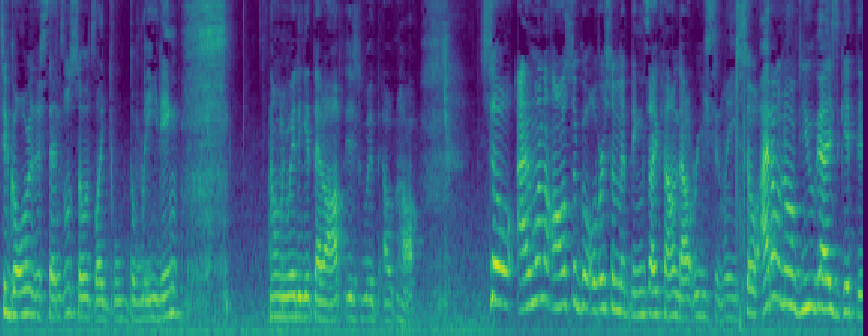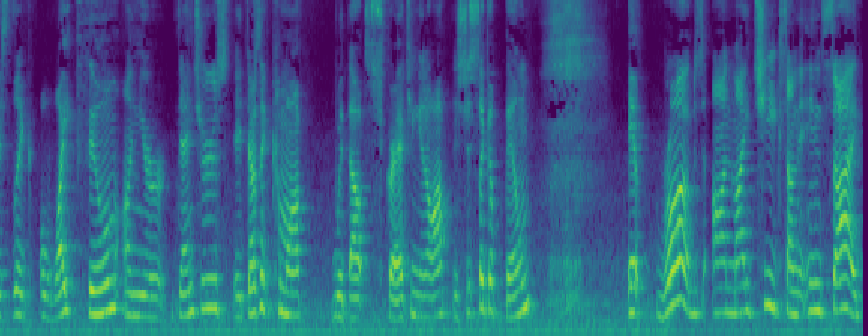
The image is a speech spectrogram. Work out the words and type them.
to go over the stencil. So it's like bleeding. The only way to get that off is with alcohol. So I want to also go over some of the things I found out recently. So I don't know if you guys get this like a white film on your dentures. It doesn't come off without scratching it off. It's just like a film. It rubs on my cheeks on the inside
